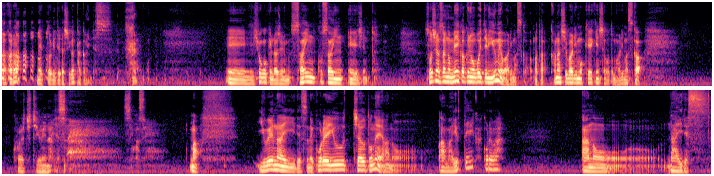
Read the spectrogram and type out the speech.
だから ネットリテラシーが高いんです、はい。えー兵庫県ラジオネームサインコサインエージェント。粗品さんが明確に覚えている夢はありますか？また金縛りも経験したこともありますか？これはちょっと言えないですね。すいません。まあ言えないですね。これ言っちゃうとねあのあまあ言ってええかこれは。あのないです。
